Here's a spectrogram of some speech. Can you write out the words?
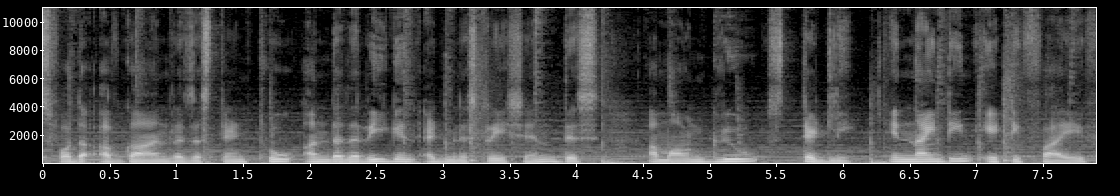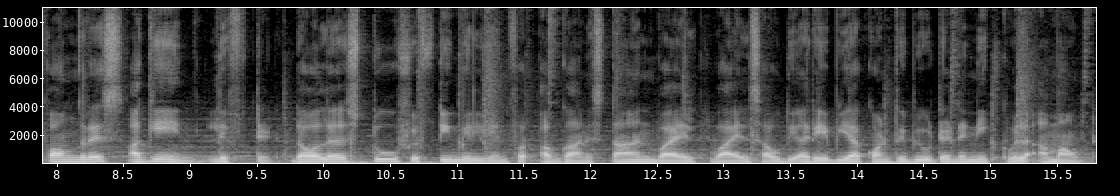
for the Afghan resistance through under the Reagan administration. This amount grew steadily. In 1985, Congress again lifted $250 million for Afghanistan while, while Saudi Arabia contributed an equal amount.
